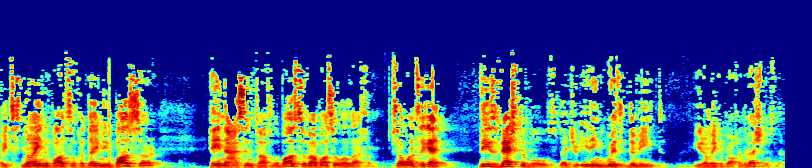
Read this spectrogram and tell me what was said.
or it's noin the batzal chadayim in basar, hey nasin taf lebasar v'abasar lechem. So once again, these vegetables that you're eating with the meat, you don't make a bracha on the vegetables now.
